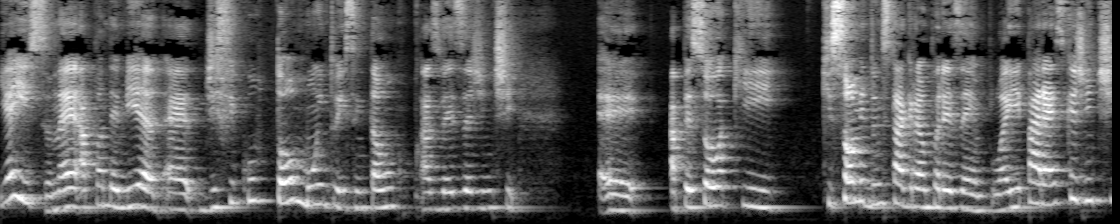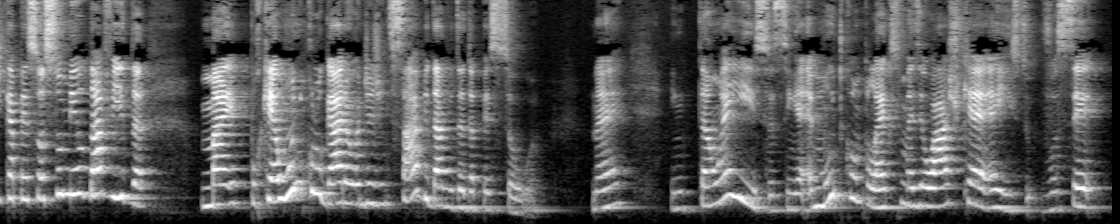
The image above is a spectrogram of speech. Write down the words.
E é isso, né? A pandemia é, dificultou muito isso. Então, às vezes a gente. É, a pessoa que, que some do Instagram, por exemplo, aí parece que a gente que a pessoa sumiu da vida. Mas porque é o único lugar onde a gente sabe da vida da pessoa, né? Então é isso, assim, é muito complexo, mas eu acho que é, é isso. Você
